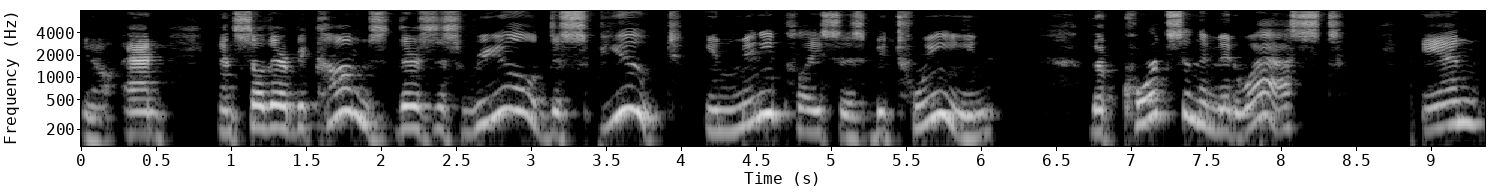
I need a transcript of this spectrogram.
you know, and, and so there becomes, there's this real dispute in many places between the courts in the Midwest and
